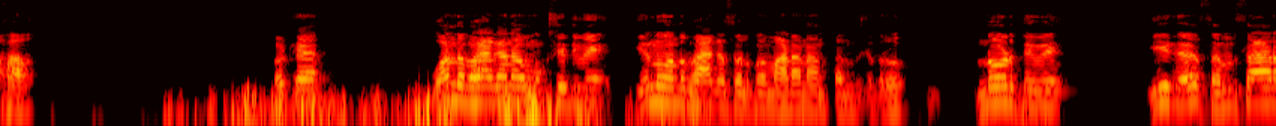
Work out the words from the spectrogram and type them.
ಹಾ. ಓಕೆ ಒಂದು ಭಾಗ ನಾವು ಮುಗಿಸಿದ್ವಿ. ಇನ್ನೂ ಒಂದು ಭಾಗ ಸ್ವಲ್ಪ ಮಾಡೋಣ ಅಂತ ಅನ್ಸಿದ್ರು ನೋಡ್ತೀವಿ. ಈಗ ಸಂಸಾರ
